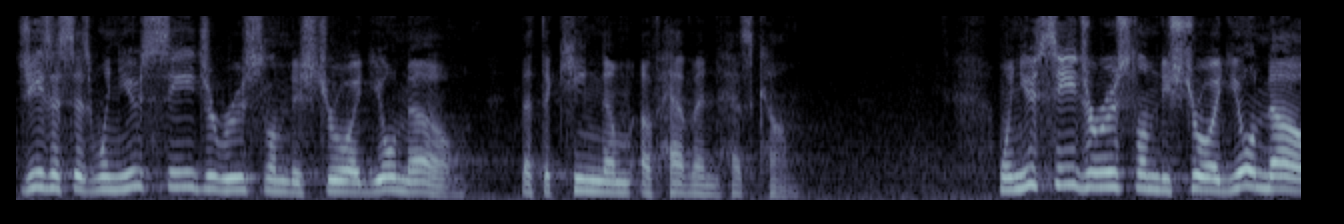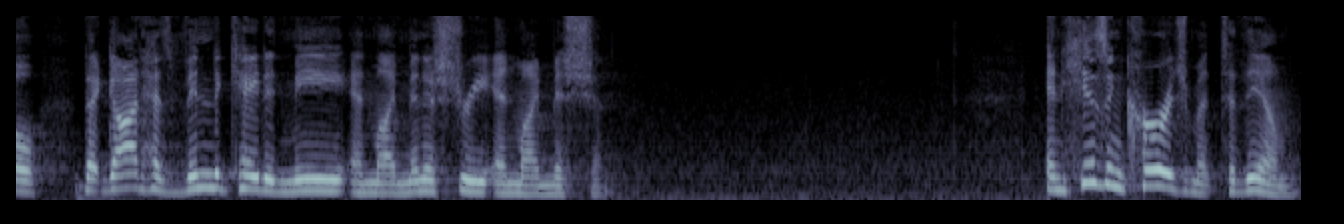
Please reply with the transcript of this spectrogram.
Jesus says, When you see Jerusalem destroyed, you'll know that the kingdom of heaven has come. When you see Jerusalem destroyed, you'll know that God has vindicated me and my ministry and my mission. And his encouragement to them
